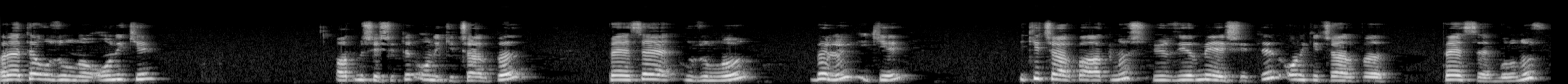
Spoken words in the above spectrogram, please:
RT uzunluğu 12 60 eşittir 12 çarpı PS uzunluğu bölü 2. 2 çarpı 60 120 eşittir. 12 çarpı PS bulunur.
